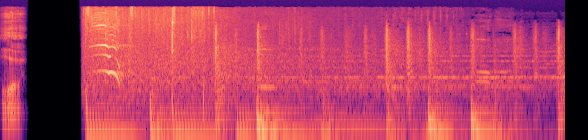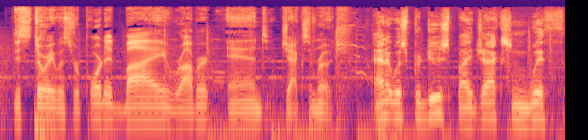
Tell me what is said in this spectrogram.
Yeah. This story was reported by Robert and Jackson Roach. And it was produced by Jackson with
